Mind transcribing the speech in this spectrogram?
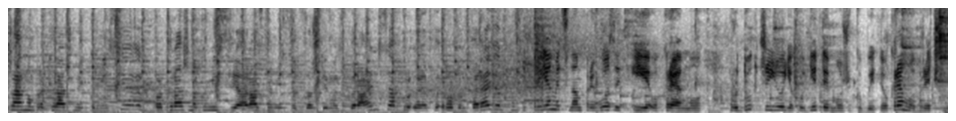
членом бракеражної комісії. Бракеражна комісія раз на місяць завжди ми збираємося, е, робимо перевірку. Підприємець нам привозить і окрему продукцію, яку діти можуть купити. Окремо гречну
